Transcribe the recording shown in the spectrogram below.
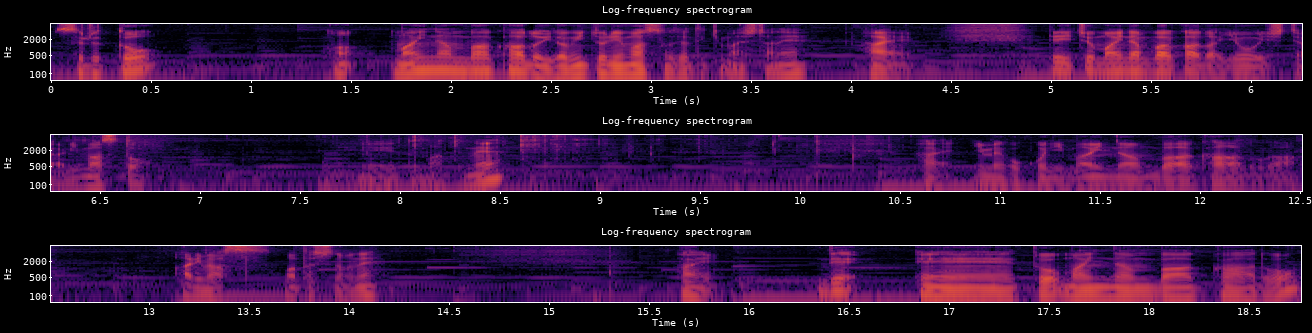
すると、あ、マイナンバーカード読み取りますと出てきましたね。はい。で、一応マイナンバーカードは用意してありますと。えっ、ー、と、待ってね。はい。今ここにマイナンバーカードがあります。私のね。はい。で、えっ、ー、と、マイナンバーカードを、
